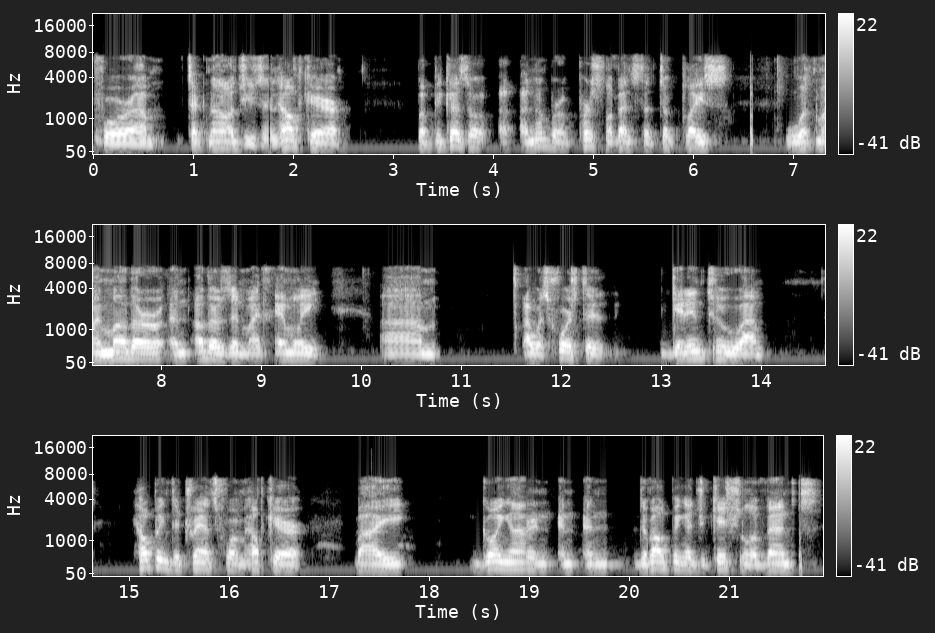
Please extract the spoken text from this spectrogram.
for um, technologies in healthcare, but because of a, a number of personal events that took place with my mother and others in my family, um, I was forced to get into um, helping to transform healthcare by going out and, and, and developing educational events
